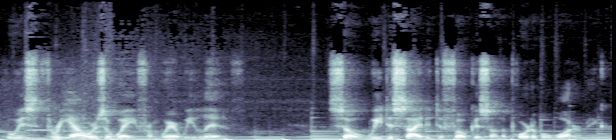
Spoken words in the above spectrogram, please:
who is three hours away from where we live. So we decided to focus on the portable water maker.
